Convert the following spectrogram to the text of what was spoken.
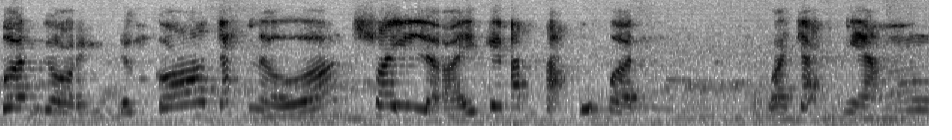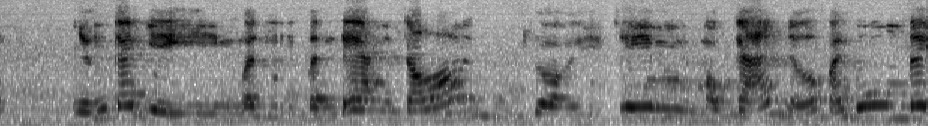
bên rồi, đừng có trách nữa, xoay lại cái bánh Phật của mình và chấp nhận những cái gì mình mình đang có. Rồi thêm một cái nữa, phải buông đi,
